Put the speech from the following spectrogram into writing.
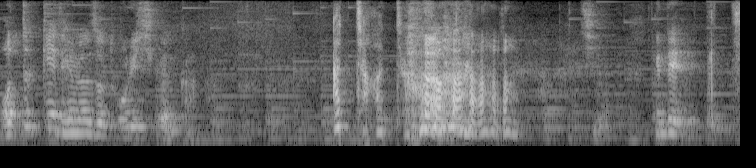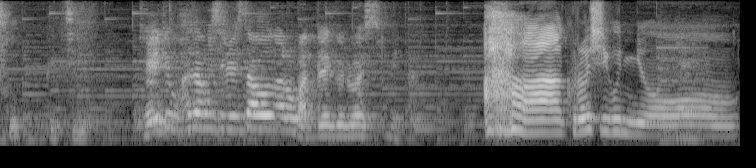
어떻게 되면서 돌이 식을까? 아차 아차. 그치 근데 그치. 그치 저희 집 화장실을 사우나로 만들기로 했습니다 아 그러시군요.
